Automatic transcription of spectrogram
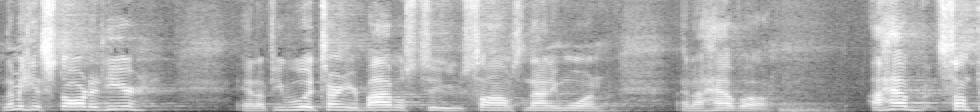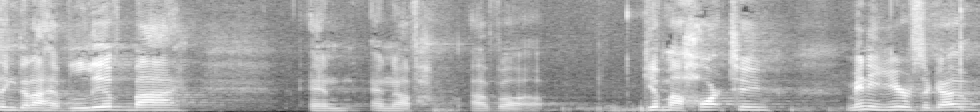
let me get started here. And if you would turn your Bibles to Psalms 91. And I have, a, I have something that I have lived by and, and I've, I've uh, given my heart to many years ago,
